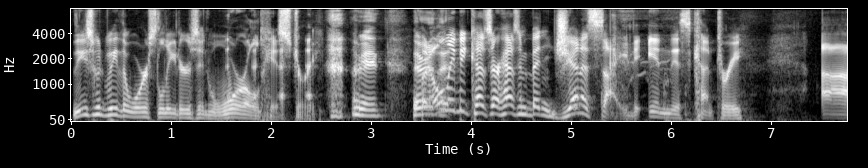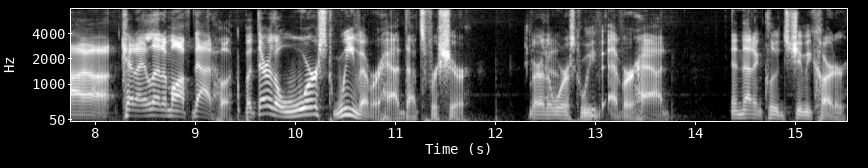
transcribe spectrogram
these would be the worst leaders in world history. I mean, but only because there hasn't been genocide in this country uh, can I let them off that hook. But they're the worst we've ever had, that's for sure. They're the worst we've ever had. And that includes Jimmy Carter.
